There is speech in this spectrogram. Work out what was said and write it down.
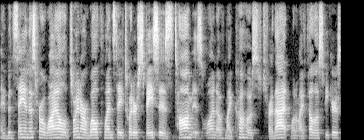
I've been saying this for a while. Join our Wealth Wednesday Twitter spaces. Tom is one of my co hosts for that, one of my fellow speakers.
